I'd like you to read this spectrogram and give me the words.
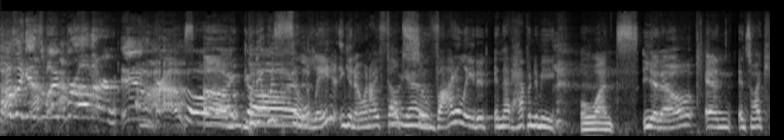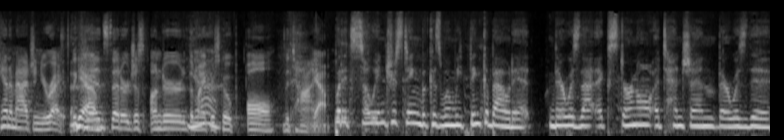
was like, it's my brother. Ew, Oh um, my God. But it was so late, you know, and I felt oh, so violated, and that happened to me once, you know, and and so I can't imagine. You're right. The Yeah. kids that are just under the Yeah. microscope all the time. Yeah. But it's so interesting because when we think about it, there was that external attention, there was the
